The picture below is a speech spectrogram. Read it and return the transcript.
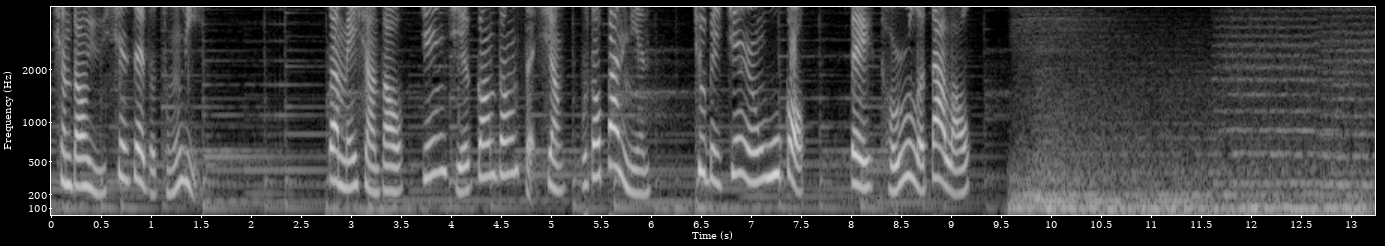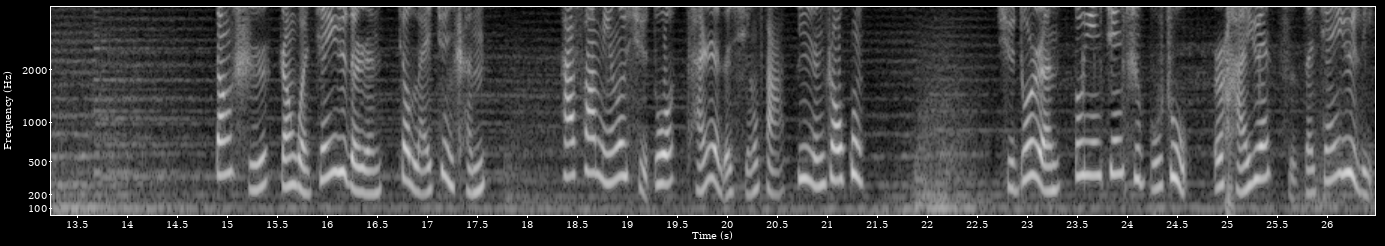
相当于现在的总理。但没想到，狄仁杰刚当宰相不到半年，就被奸人诬告，被投入了大牢。当时掌管监狱的人叫来俊臣，他发明了许多残忍的刑罚，逼人招供。许多人都因坚持不住而含冤死在监狱里。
